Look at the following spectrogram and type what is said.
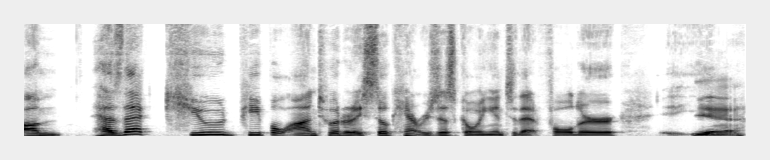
Um, has that cued people onto it or they still can't resist going into that folder? Yeah.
